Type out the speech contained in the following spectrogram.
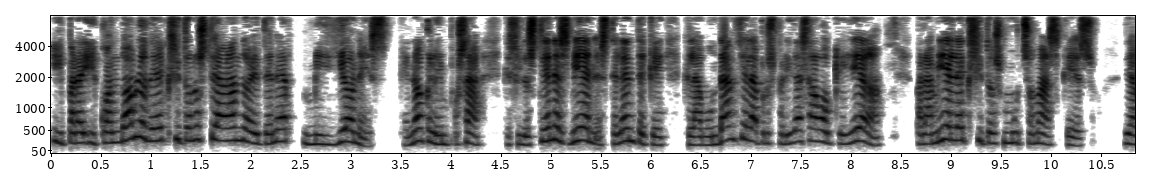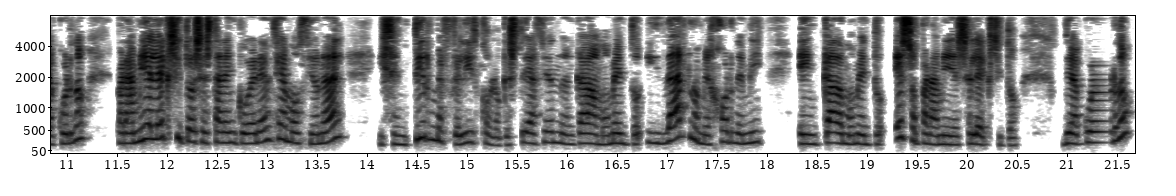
y, para, y cuando hablo de éxito no estoy hablando de tener millones, que no, que, lo, o que si los tienes bien, excelente, que, que la abundancia y la prosperidad es algo que llega. Para mí el éxito es mucho más que eso, ¿de acuerdo? Para mí el éxito es estar en coherencia emocional y sentirme feliz con lo que estoy haciendo en cada momento y dar lo mejor de mí en cada momento. Eso para mí es el éxito, ¿de acuerdo?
